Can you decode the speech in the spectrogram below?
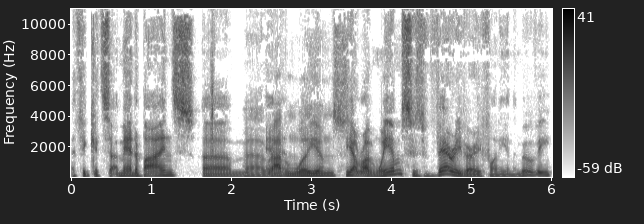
I think it's Amanda Bynes, um, Uh, and- Robin Williams. yeah, Robin Williams, who's very very funny in the movie.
